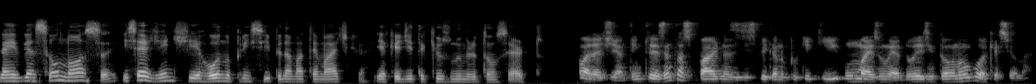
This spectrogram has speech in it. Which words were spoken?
é a invenção nossa. E se a gente errou no princípio da matemática e acredita que os números estão certos? Olha, Jean, tem 300 páginas explicando por que, que 1 mais 1 é 2, então eu não vou questionar.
